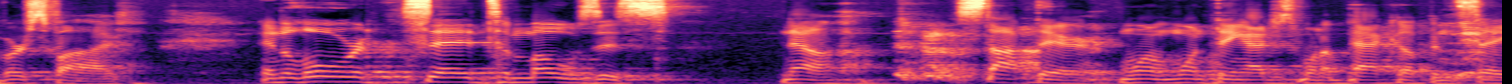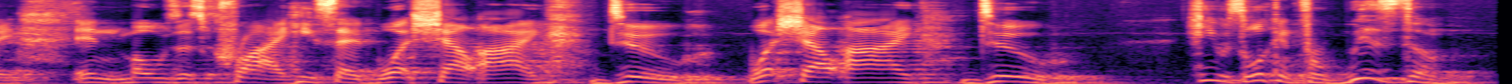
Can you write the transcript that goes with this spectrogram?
Verse 5 And the Lord said to Moses, now, stop there. One, one thing I just want to back up and say. In Moses' cry, he said, What shall I do? What shall I do? He was looking for wisdom.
